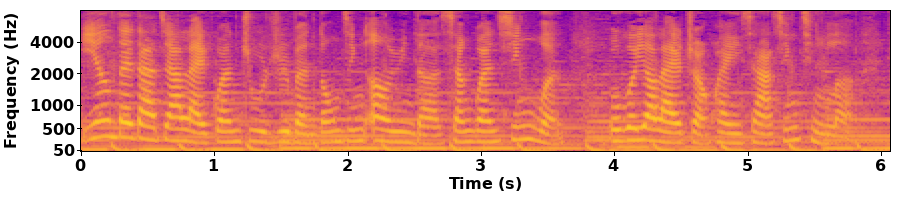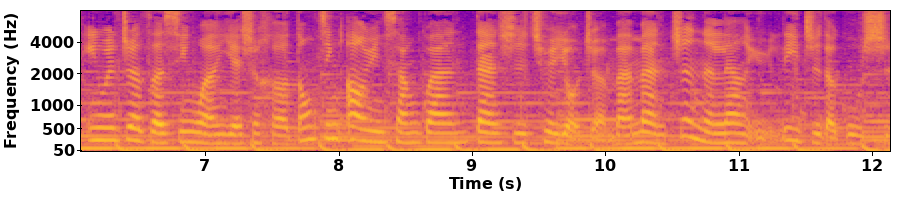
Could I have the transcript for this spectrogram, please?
一样带大家来关注日本东京奥运的相关新闻，不过要来转换一下心情了，因为这则新闻也是和东京奥运相关，但是却有着满满正能量与励志的故事。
